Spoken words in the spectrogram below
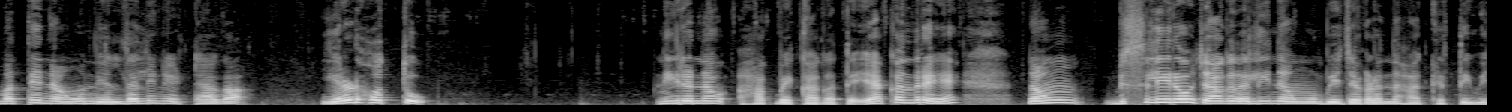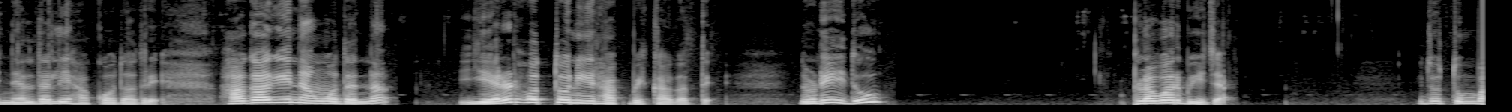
ಮತ್ತು ನಾವು ನೆಲದಲ್ಲಿ ನೆಟ್ಟಾಗ ಎರಡು ಹೊತ್ತು ನೀರನ್ನು ಹಾಕಬೇಕಾಗತ್ತೆ. ಯಾಕಂದರೆ ನಾವು ಬಿಸಿಲಿರೋ ಜಾಗದಲ್ಲಿ ನಾವು ಬೀಜಗಳನ್ನು ಹಾಕಿರ್ತೀವಿ, ನೆಲದಲ್ಲಿ ಹಾಕೋದಾದರೆ. ಹಾಗಾಗಿ ನಾವು ಅದನ್ನು ಎರಡು ಹೊತ್ತು ನೀರು ಹಾಕಬೇಕಾಗತ್ತೆ. ನೋಡಿ ಇದು ಫ್ಲವರ್ ಬೀಜ. ಇದು ತುಂಬ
